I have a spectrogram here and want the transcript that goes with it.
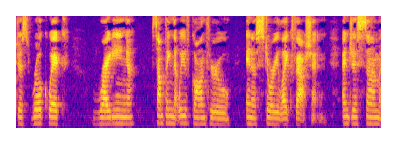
just real quick writing something that we've gone through in a story like fashion and just some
